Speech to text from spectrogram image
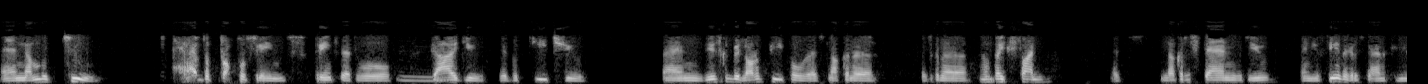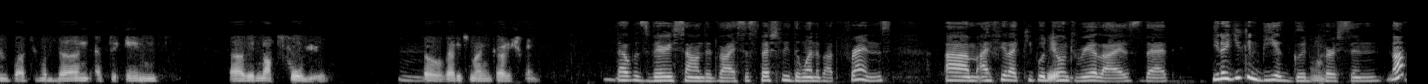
And number two, have the proper friends, friends that will guide you, that will teach you. And there's gonna be a lot of people that's not gonna, that's gonna make fun it's not going to stand with you, and you think they're going to stand for you, but you will learn at the end uh, they're not for you. So that is my encouragement. That was very sound advice, especially the one about friends. Um, I feel like people Yeah. don't realize that, you know, you can be a good Mm. person, not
